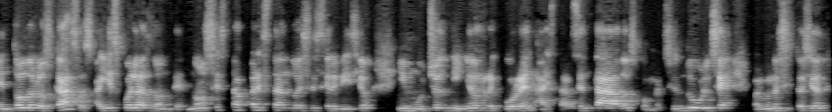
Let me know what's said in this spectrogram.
en, todos los casos. Hay escuelas donde no se está prestando ese servicio y muchos niños recurren a estar sentados, comerse un dulce alguna situación.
